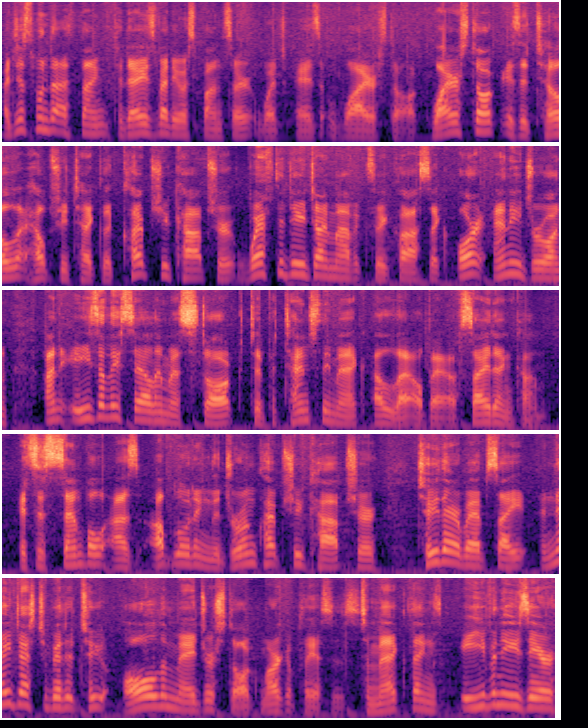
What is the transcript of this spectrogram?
I just wanted to thank today's video sponsor, which is Wirestock. Wirestock is a tool that helps you take the clips you capture with the DJI Mavic 3 Classic or any drone and easily sell them as stock to potentially make a little bit of side income. It's as simple as uploading the drone clips you capture to their website and they distribute it to all the major stock marketplaces. To make things even easier,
